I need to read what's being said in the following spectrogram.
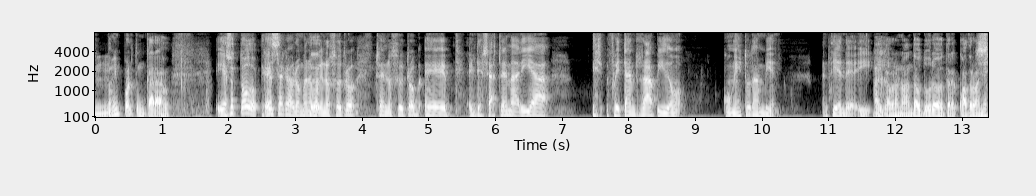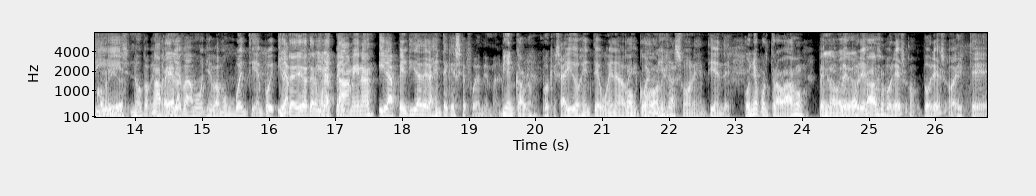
No me importa un carajo. Y eso es todo. Es está cabrón, mano, porque nosotros, o sea, nosotros, eh, el desastre de María fue tan rápido con esto también. ¿Entiendes? Y, Ay, y- cabrón, nos han dado duro tres, cuatro años sí, corridos. no, papi, Una nosotros pela. llevamos, llevamos un buen tiempo. Y Yo te digo que tenemos y una la estamina. Y la pérdida de la gente que se fue, mi hermano. Bien, cabrón. Porque se ha ido gente buena Con eh, por cojones. mil razones, ¿entiendes? Coño, por trabajo. en la Pues, mayoría por, de los eso, casos. por eso, por eso, este,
